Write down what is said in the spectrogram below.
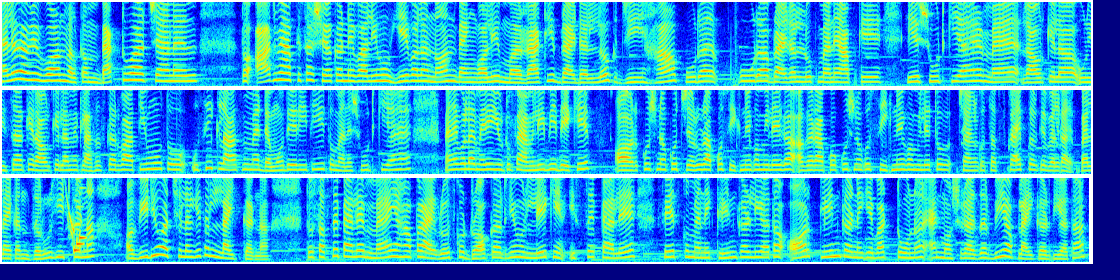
Hello everyone welcome back to our channel तो आज मैं आपके साथ शेयर करने वाली हूँ ये वाला non Bengali Marathi bridal look जी हाँ पूरा पूरा ब्राइडल लुक मैंने आपके लिए शूट किया है। मैं राउरकेला, उड़ीसा के राउरकेला में क्लासेस करवाती हूँ तो उसी क्लास में मैं डेमो दे रही थी तो मैंने शूट किया है। मैंने बोला, मेरी यूट्यूब फैमिली भी देखे। और कुछ ना कुछ ज़रूर आपको सीखने को मिलेगा। अगर आपको कुछ ना कुछ सीखने को मिले तो चैनल को सब्सक्राइब करके बेल का, बेल आइकन ज़रूर हिट करना और वीडियो अच्छे लगे तो लाइक करना। तो सबसे पहले मैं यहाँ पर आईब्रोज़ को ड्रॉ कर रही हूँ, लेकिन इससे पहले फेस को मैंने क्लीन कर लिया था और क्लीन करने के बाद टोनर एंड मॉइस्चराइज़र भी अप्लाई कर दिया था।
